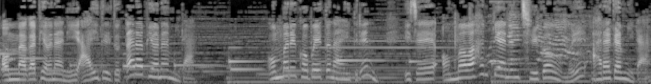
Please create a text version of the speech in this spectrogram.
엄마가 변하니 아이들도 따라 변합니다. 엄마를 거부했던 아이들은 이제 엄마와 함께하는 즐거움을 알아갑니다.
